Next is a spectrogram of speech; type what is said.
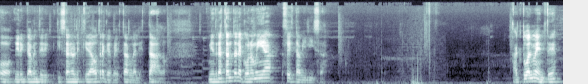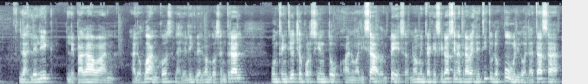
o directamente quizá no les queda otra que prestarle al Estado. Mientras tanto, la economía se estabiliza. Actualmente, las LELIC le pagaban a los bancos, las LELIC del Banco Central, un 38% anualizado en pesos, ¿no? mientras que si lo hacen a través de títulos públicos, la tasa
